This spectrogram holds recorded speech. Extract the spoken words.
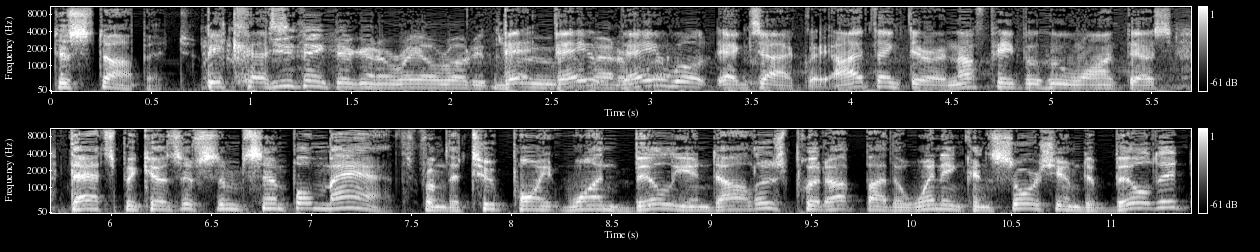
to stop it. Because you think they're going to railroad it through? They, they, no they will exactly. I think there are enough people who want this. That's because of some simple math. From the 2.1 billion dollars put up by the winning consortium to build it,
